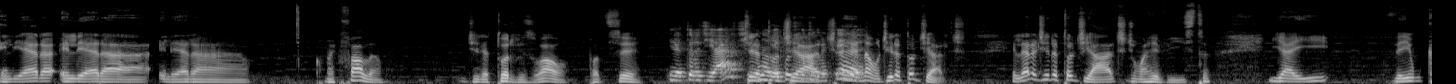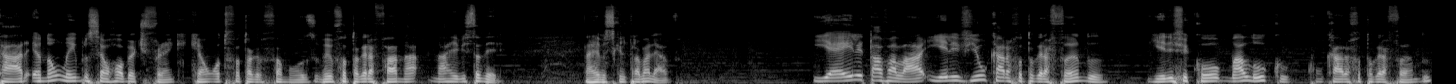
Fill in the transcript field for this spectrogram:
Ele era, ele era, ele era, como é que fala? Diretor visual, pode ser? Diretor de arte? Diretor não, de arte. fotografia? É, não, diretor de arte. Ele era diretor de arte de uma revista. E aí veio um cara, eu não lembro se é o Robert Frank, que é um outro fotógrafo famoso, veio fotografar na, na revista dele. Na revista que ele trabalhava. E aí ele tava lá e ele viu o cara fotografando e ele ficou maluco com o cara fotografando.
